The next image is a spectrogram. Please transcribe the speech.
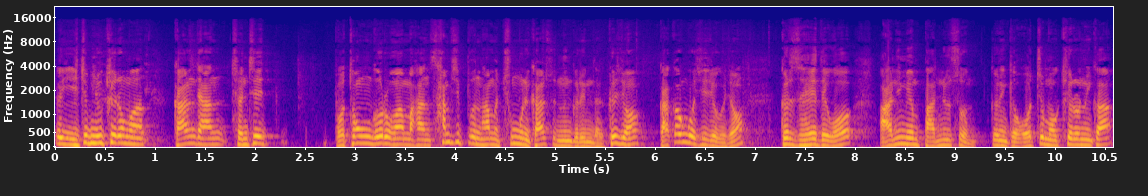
2.6km면 가는데 한 전체 보통 걸어가면 한 30분 하면 충분히 갈 수 있는 거리입니다. 그죠? 가까운 곳이죠. 그죠? 그래서 해야 되고, 아니면 반유순. 그러니까 5.5km니까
